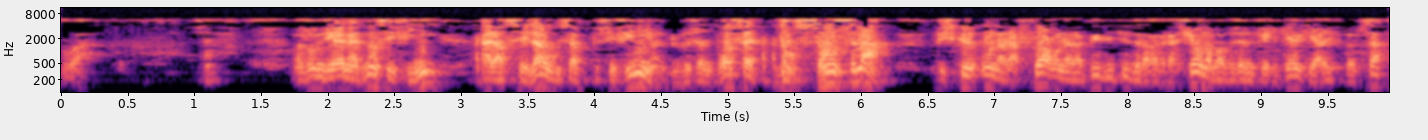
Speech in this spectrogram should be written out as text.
Voilà. Vous me direz maintenant c'est fini. Alors c'est là où ça c'est fini, on n'a plus besoin de prophète. Dans ce sens-là, puisqu'on a la foi, on a la plénitude de la révélation, on n'a pas besoin de quelqu'un qui arrive comme ça.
